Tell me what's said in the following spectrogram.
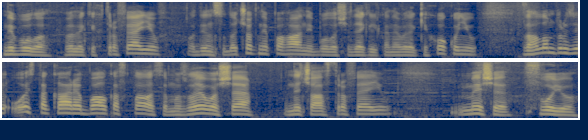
Не було великих трофеїв, один судачок непоганий, було ще декілька невеликих окунів. Загалом, друзі, ось така рибалка склалася. Можливо, ще не час трофеїв. Ми ще свою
